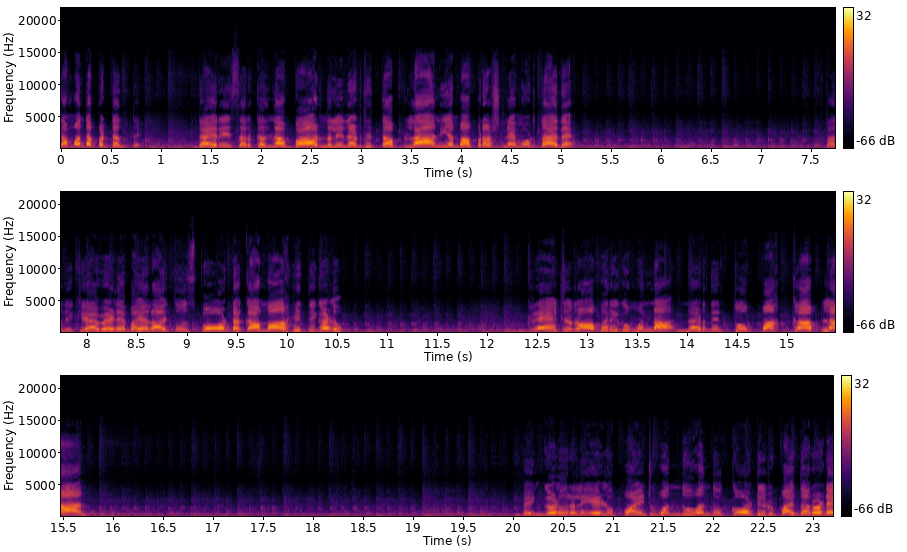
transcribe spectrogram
ಸಂಬಂಧಪಟ್ಟಂತೆ ಡೈರಿ ಸರ್ಕಲ್ನ ಬಾರ್ನಲ್ಲಿ ನಡೆದಿತ್ತ ಪ್ಲಾನ್ ಎಂಬ ಪ್ರಶ್ನೆ ಮೂಡ್ತಾ ಇದೆ. ತನಿಖೆಯ ವೇಳೆ ಬಯಲಾಯಿತು ಸ್ಫೋಟಕ ಮಾಹಿತಿಗಳು. ಗ್ರೇಟ್ ರಾಬರಿಗೂ ಮುನ್ನ ನಡೆದಿತ್ತು ಪಕ್ಕಾ ಪ್ಲಾನ್. ಬೆಂಗಳೂರಲ್ಲಿ ಏಳು ಪಾಯಿಂಟ್ ಒಂದು ಒಂದು ಕೋಟಿ ರೂಪಾಯಿ ದರೋಡೆ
